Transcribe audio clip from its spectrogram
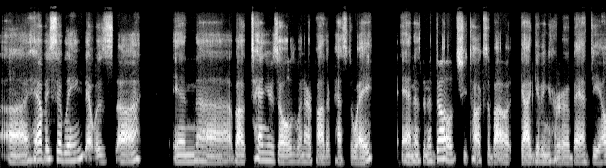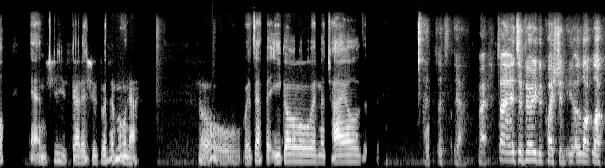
I have a sibling that was uh, in uh, about 10 years old when our father passed away. And as an adult, she talks about God giving her a bad deal, and she's got issues with Amuna. So is that the ego and the child? It's, yeah, right. So it's a very good question. Look, look,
